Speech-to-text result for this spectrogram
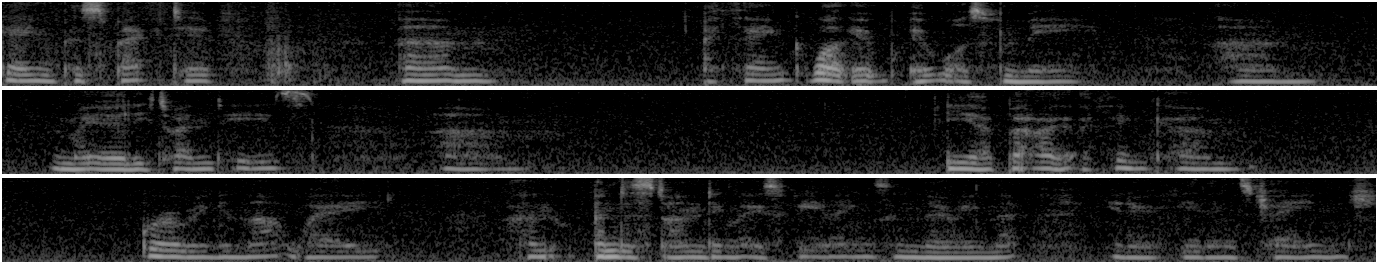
gain perspective. Um, I think. Well, it it was for me um, in my early twenties. Um, yeah, but I, I think um, growing in that way and understanding those feelings and knowing that you know feelings change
